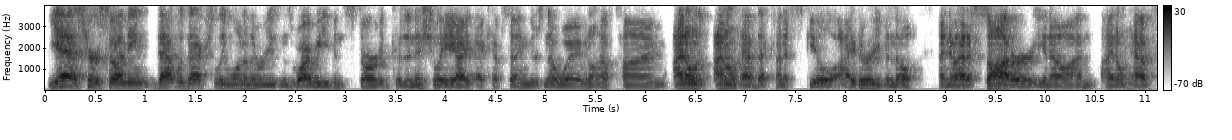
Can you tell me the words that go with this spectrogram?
Yeah, sure. So, I mean, that was actually one of the reasons why we even started. Because initially, I, I, kept saying, "There's no way we don't have time." I don't. I don't have that kind of skill either. Even though I know how to solder, you know, I'm. I don't have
